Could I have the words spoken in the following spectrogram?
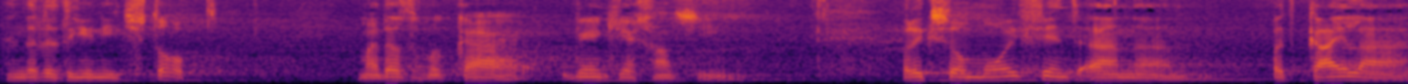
En dat het hier niet stopt, maar dat we elkaar weer een keer gaan zien. Wat ik zo mooi vind aan uh, wat Kyla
